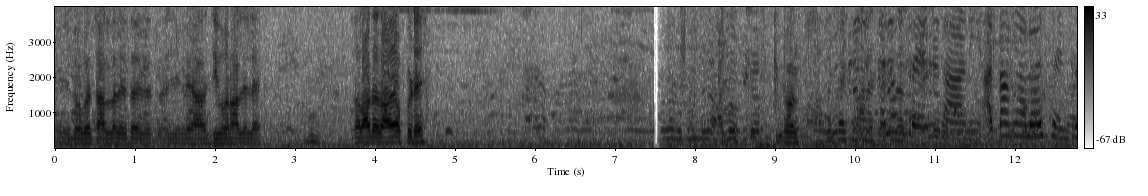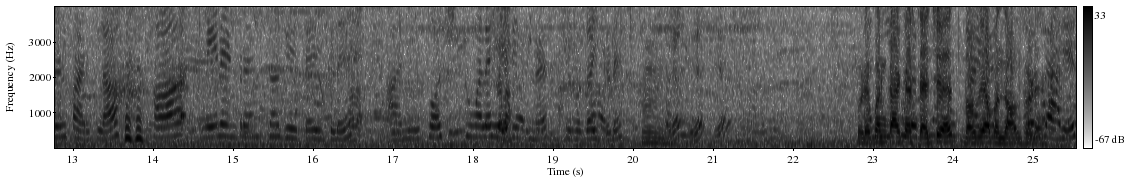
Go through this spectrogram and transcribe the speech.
हे दोघं चालला देतात इकडे जीवन आलेलं आहे. चला आता जाऊया पुढे. फ्रेंड्स आणि आता आम्ही आलो आहे सेंट्रल पार्कला हा मेन एंट्रन्सचा गेट आहे इकडे आणि फर्स्ट तुम्हाला हे दिसणार हे बघा इकडे. पुढे पण काय काय स्टॅच्यू आहेत? बघूया आपण जाऊन पुढे. आहेत.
